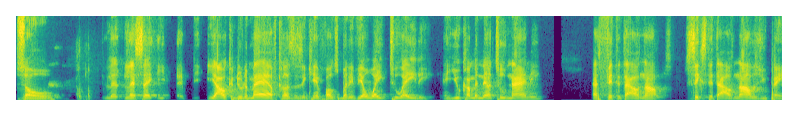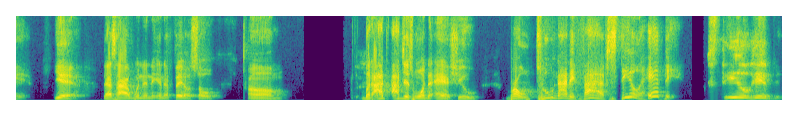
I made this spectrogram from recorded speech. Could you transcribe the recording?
So let, let's say y'all can do the math, cousins and kin folks, but if your weight 280 and you come in there 290, that's $50,000, $60,000 you paying. Yeah, that's how I went in the NFL. So, um, but I, I just wanted to ask you, bro, 295 still heavy. Still heavy.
